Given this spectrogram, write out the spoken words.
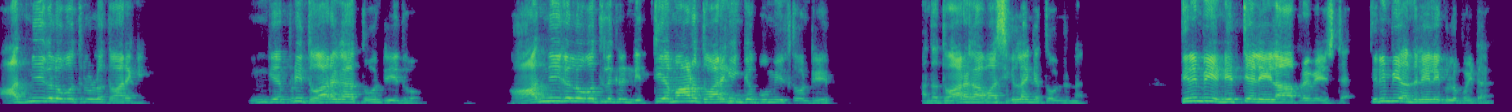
ஆத்மீக லோகத்தில் உள்ள துவாரகை. இங்க எப்படி துவாரகா தோன்றியதோ ஆன்மீக லோகத்தில் இருக்கிற நித்தியமான துவாரகை இங்க பூமியில் தோன்றியது. அந்த துவாரகாவாசிகள்லாம் இங்க தோன்றினார் திரும்பி நித்திய லீலா பிரவேசிட்ட திரும்பி அந்த லீலைக்குள்ள போயிட்டாங்க.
